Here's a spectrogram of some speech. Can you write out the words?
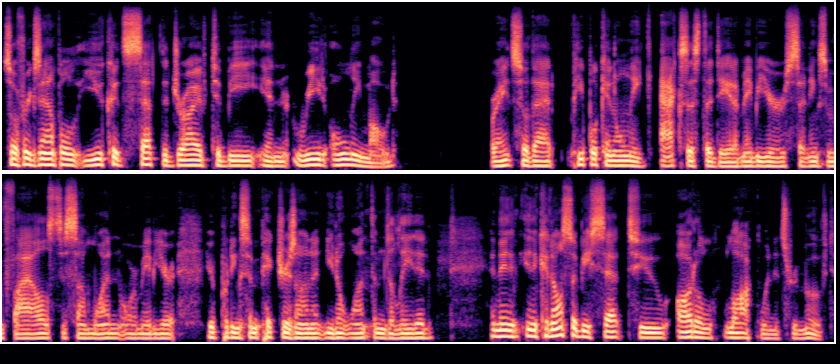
So, for example, you could set the drive to be in read only mode, right? So that people can only access the data. Maybe you're sending some files to someone, or maybe you're you're putting some pictures on it. you don't want them deleted, and then it can also be set to auto lock when it's removed.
